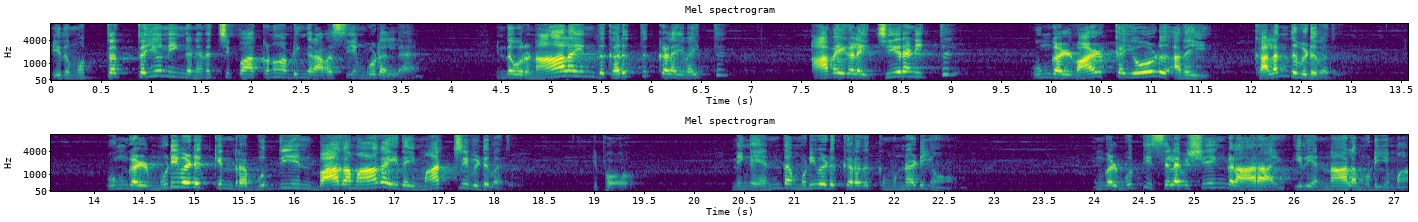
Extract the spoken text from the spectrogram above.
இது மொத்தத்தையும் நீங்க நினைச்சு பார்க்கணும் அப்படிங்கிற அவசியம் கூட இல்ல. இந்த ஒரு நாலைந்து கருத்துக்களை வைத்து அவைகளை சீரணித்து உங்கள் வாழ்க்கையோடு அதை கலந்து விடுவது. உங்கள் முடிவெடுக்கின்ற புத்தியின் பாகமாக இதை மாற்றி விடுவது. இப்போ நீங்க எந்த முடிவெடுக்கிறதுக்கு முன்னாடியும் உங்கள் புத்தி சில விஷயங்கள் ஆராயும். இது என்னால முடியுமா?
